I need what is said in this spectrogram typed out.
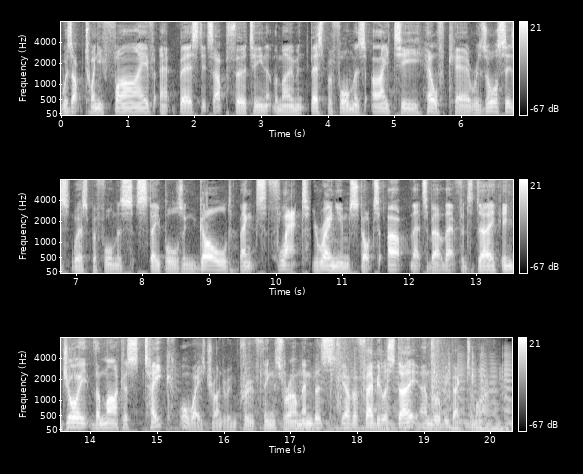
was up 25 at best. It's up 13 at the moment. Best performers IT, healthcare, resources. Worst performers staples and gold. Banks flat. Uranium stocks up. That's about that for today. Enjoy the Marcus Take. Always trying to improve things for our members. You have a fabulous day, and we'll be back tomorrow.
